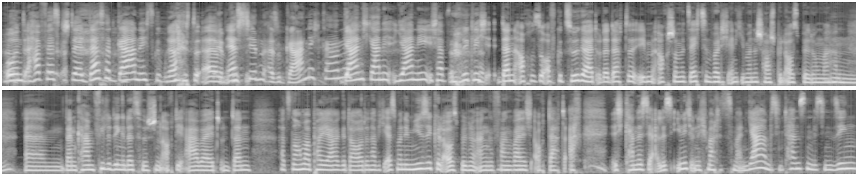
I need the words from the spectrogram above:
Und habe festgestellt, das hat gar nichts gebracht. Ähm, ja, bisschen, also gar nicht, gar nicht? Gar nicht, gar nicht. Ja, nee, ich habe wirklich dann auch so oft gezögert oder dachte eben auch schon mit 16 wollte ich eigentlich immer eine Schauspielausbildung machen. Mhm. Ähm, dann kamen viele Dinge dazwischen, auch die Arbeit und dann hat es noch mal ein paar Jahre gedauert. Dann habe ich erstmal eine Musical-Ausbildung angefangen angefangen, weil ich auch dachte, ach, ich kann das ja alles eh nicht und ich mache jetzt mal ein Jahr, ein bisschen tanzen, ein bisschen singen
